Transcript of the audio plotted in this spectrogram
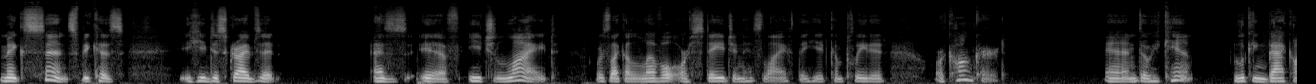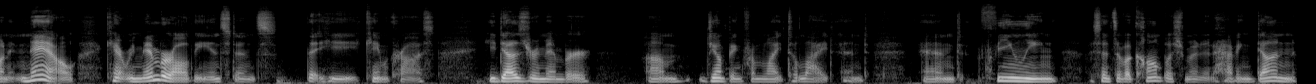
makes sense because he describes it as if each light was like a level or stage in his life that he had completed or conquered. And though he can't looking back on it now, can't remember all the instants that he came across. He does remember um, jumping from light to light and and feeling a sense of accomplishment and having done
